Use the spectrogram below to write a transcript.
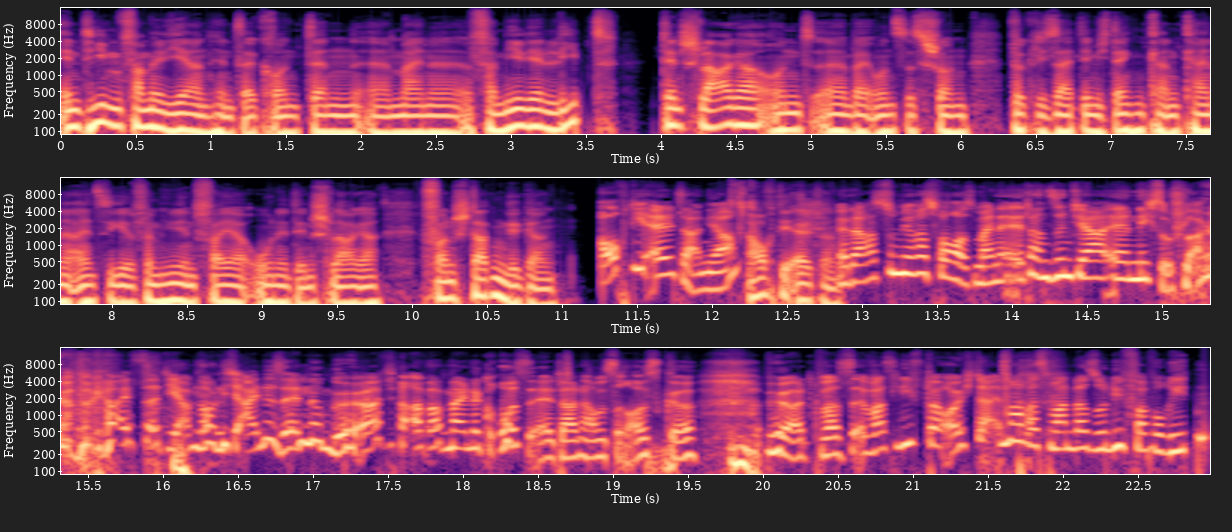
intimen familiären Hintergrund, denn äh, meine Familie liebt den Schlager und äh, bei uns ist schon wirklich, seitdem ich denken kann, keine einzige Familienfeier ohne den Schlager vonstatten gegangen. Auch die Eltern, ja? Auch die Eltern. Ja, da hast du mir was voraus. Meine Eltern sind ja äh, nicht so schlagerbegeistert. Die haben noch nicht eine Sendung gehört, aber meine Großeltern haben es rausgehört. Was, was lief bei euch da immer? Was waren da so die Favoriten?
